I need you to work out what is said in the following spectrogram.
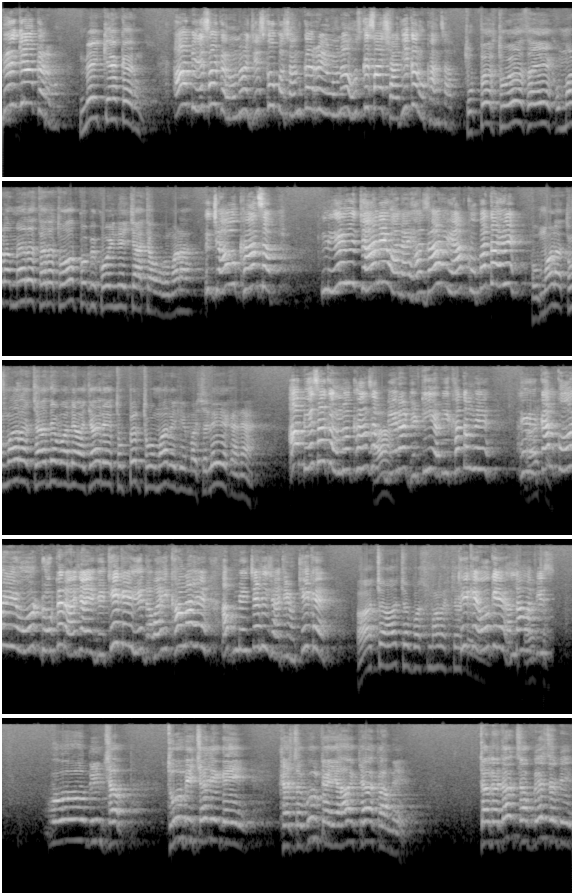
मैं क्या करूँ? मैं क्या करूँ? आप ऐसा करो ना जिसको पसंद कर रहे हो ना उसके साथ शादी करो खान साहब। तो फिर तो ऐसा है हमारा मेरा तरह तो आपको भी कोई नहीं चाहता होगा हमारा जाओ खान साहब। मेरे जाने वाला है हज़ार है आपको पता है? हमारा तुम्हारा चाहने वाले हज़ार है तो फिर तो हमारे लिए मसले है ना? आप ऐसा करो ना खान साहब हाँ। मेरा ड्यूटी अभी खत्म है। अच्छा। कल कोई और डॉक्टर आ जाएगी ठीक है? ये दवाई खाना है अब मैं चली जाती हूँ ठीक है? अच्छा अच्छा बस मारा क्या ठीक है ओके अल्लाह हाफिज। ओ भीम साहब तू भी चले गए। खसगुल का यहाँ क्या काम है? ठेकेदार साहब वैसे भी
